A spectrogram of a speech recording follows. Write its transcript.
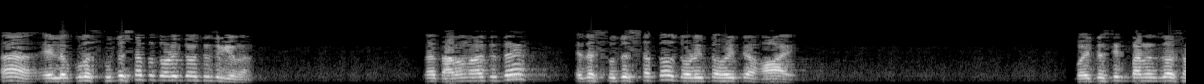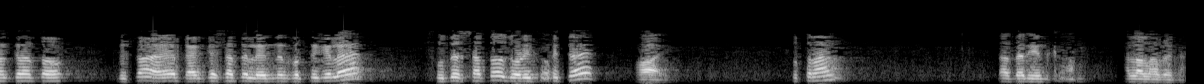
হ্যাঁ এই লোকগুলো সুদের সাথে জড়িত হইতেছে কিনা? ধারণা হইতেছে এদের সুদের সাথেও জড়িত হইতে হয়। বৈদেশিক বাণিজ্য সংক্রান্ত বিষয়ে ব্যাংকের সাথে লেনদেন করতে গেলে সুদের সাথেও জড়িত হইতে হয়। সুতরাং তাদের ইনকাম হালাল হবে না।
